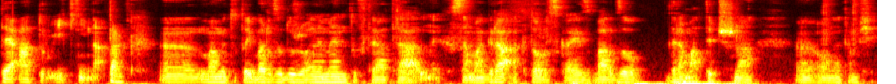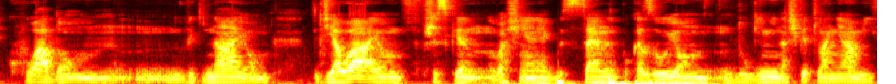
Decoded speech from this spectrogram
teatru i kina. Tak. E, Mamy tutaj bardzo dużo elementów teatralnych. Sama gra aktorska jest bardzo dramatyczna. E, One tam się kładą, mm, wyginają, działają. Wszystkie właśnie jakby sceny pokazują długimi naświetlaniami,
